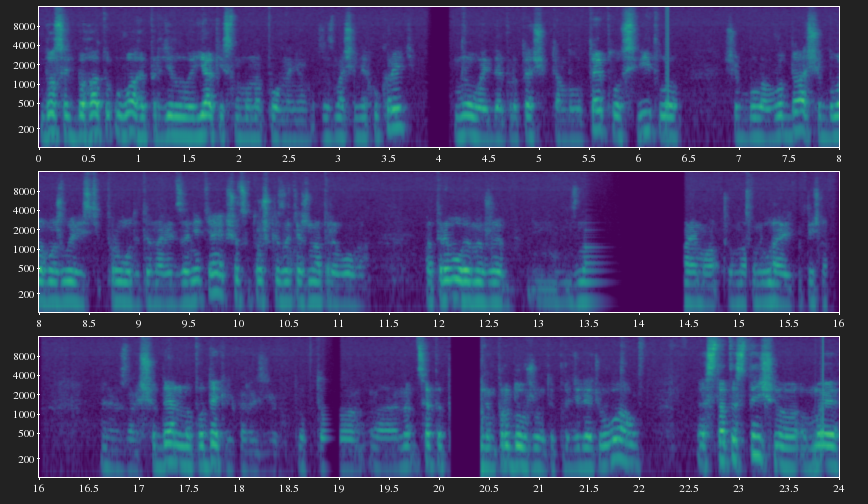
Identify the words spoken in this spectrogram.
досить багато уваги приділили якісному наповненню зазначених укрить. Мова йде про те, щоб там було тепло, світло, щоб була вода, щоб була можливість проводити навіть заняття, якщо це трошки затяжна тривога. А тривоги ми вже знаємо, що в нас вони лунають практично не знаю, щоденно по декілька разів. Тобто е, це питання продовжувати приділяти увагу. Статистично ми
